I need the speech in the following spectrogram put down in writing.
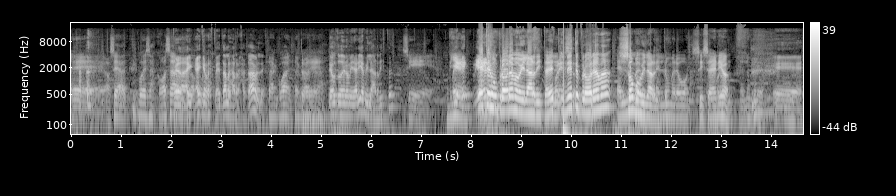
Eh, o sea, tipo de esas cosas. Pero hay, hay que respetarlas a rajatabla. Tal cual, tal Está cual. bien. ¿Te autodenominarías bilardista? Sí. Bien. Bien. Este es un programa bilardista. Por En este programa El somos número- bilardistas. El número uno. Sí, señor. El número uno. Eh,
